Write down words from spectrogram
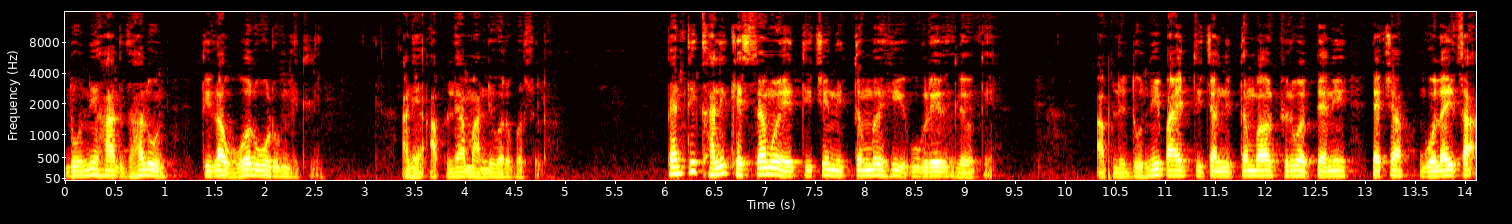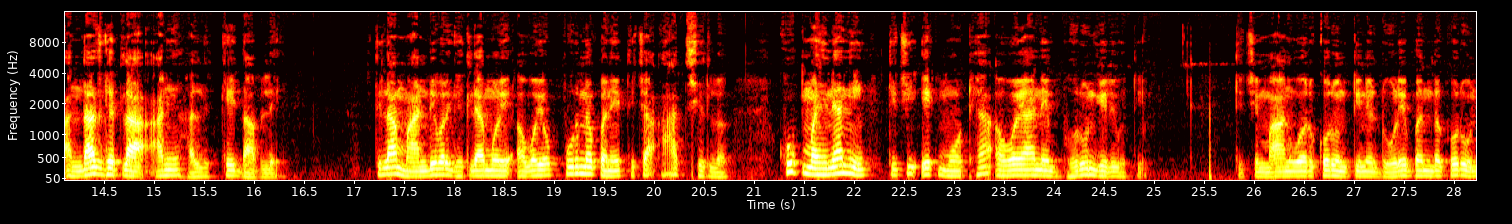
दोन्ही हात घालून तिला वर ओढून घेतली आणि आपल्या मांडीवर बसवलं पॅन्टी खाली खेचल्यामुळे तिचे नितंबही उघडे झाले होते. आपले दोन्ही पाय तिच्या नितंबावर फिरवत त्यांनी त्याच्या गोलाईचा अंदाज घेतला आणि हलके दाबले. तिला मांडीवर घेतल्यामुळे अवयव पूर्णपणे तिच्या आत शिरलं. खूप महिन्यांनी तिची एक मोठ्या अवयाने भरून गेली होती. तिची मान वर करून तिने डोळे बंद करून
